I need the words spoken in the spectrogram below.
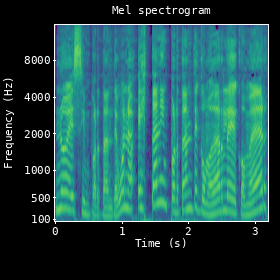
no es importante. Bueno, es tan importante como darle de comer,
